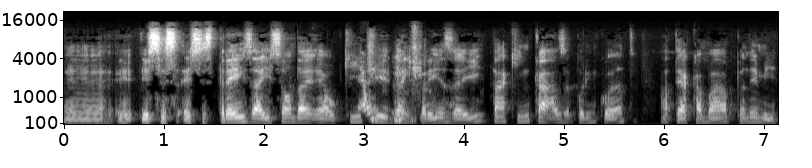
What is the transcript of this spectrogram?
é, esses, esses três aí são da, é, o kit, é um kit da empresa aí, tá aqui em casa por enquanto, até acabar a pandemia.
